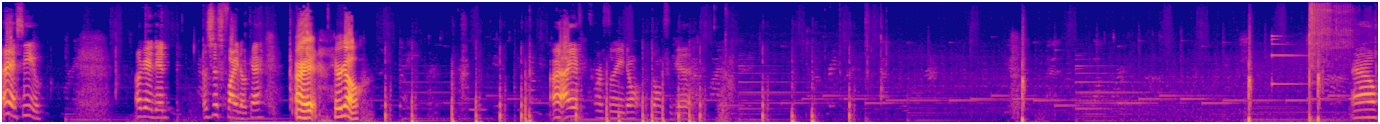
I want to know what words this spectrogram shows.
Hey, I see you. Okay, dude. Let's just fight, okay? Alright, here we go. I, I have for three. Don't don't forget. Ow.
